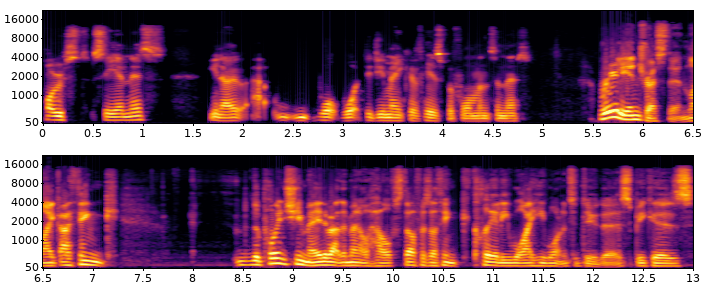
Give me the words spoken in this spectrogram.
post seeing this, you know, uh, what what did you make of his performance in this? really interesting. Like I think the point she made about the mental health stuff is I think clearly why he wanted to do this because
